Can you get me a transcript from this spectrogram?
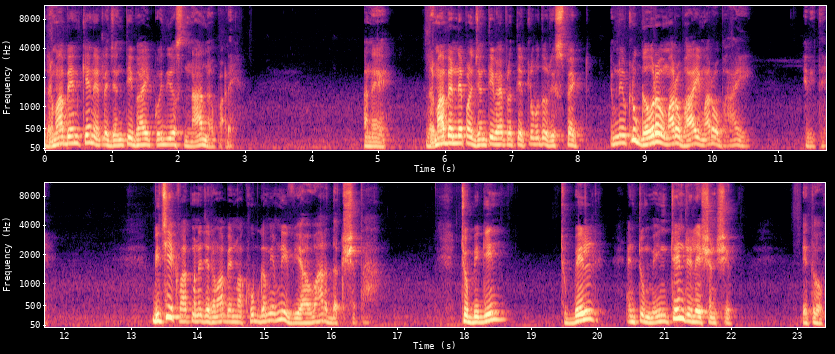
રમાબેન કે ને એટલે જયંતિભાઈ કોઈ દિવસ ના ન પાડે. અને રમાબેનને પણ જયંતિભાઈ પ્રત્યે એટલો બધો રિસ્પેક્ટ એમને એટલું ગૌરવ, મારો ભાઈ મારો ભાઈ. એ રીતે. બીજી એક વાત મને જે રમાબેનમાં ખૂબ ગમી, એમની વ્યવહાર દક્ષતા. To begin to build and to maintain relationship એ તો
